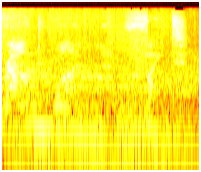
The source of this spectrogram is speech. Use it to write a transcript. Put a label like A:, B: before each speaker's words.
A: Round one, fight.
